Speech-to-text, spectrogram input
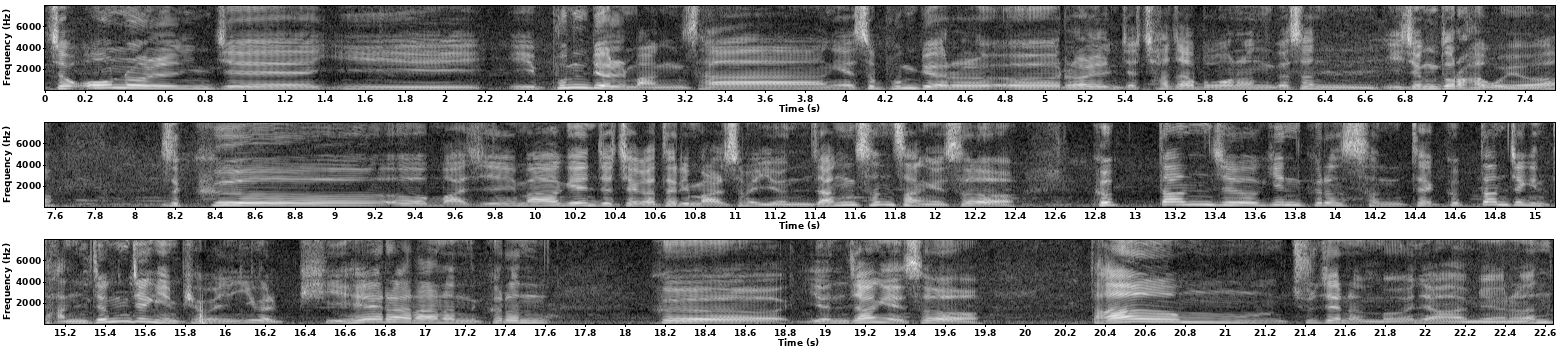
그래서 오늘 이제 이, 이 분별 망상에서 분별을 이제 찾아보는 것은 이 정도로 하고요. 그래서 그 어, 마지막에 이제 제가 드린 말씀의 연장선상에서 극단적인 그런 선택, 극단적인 단정적인 표현 이걸 피해라라는 그런 그 연장에서 다음 주제는 뭐냐 하면은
